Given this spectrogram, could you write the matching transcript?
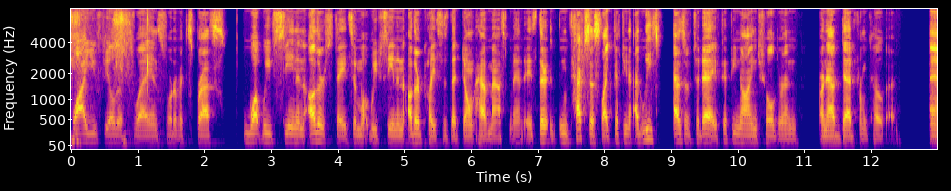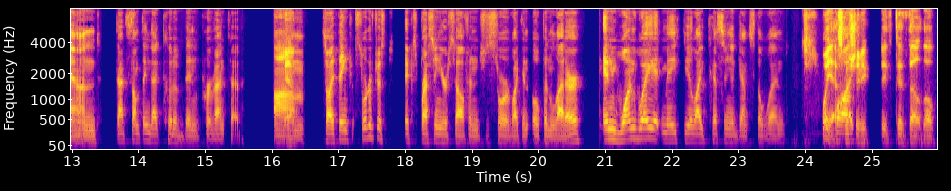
why you feel this way and sort of express what we've seen in other states and what we've seen in other places that don't have mask mandates. There in Texas, like 50, at least as of today, 59 children are now dead from COVID, and that's something that could have been prevented. Um, yeah. So I think sort of just expressing yourself in just sort of like an open letter in one way, it may feel like pissing against the wind. Well, yeah, but, especially because they'll, they'll,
